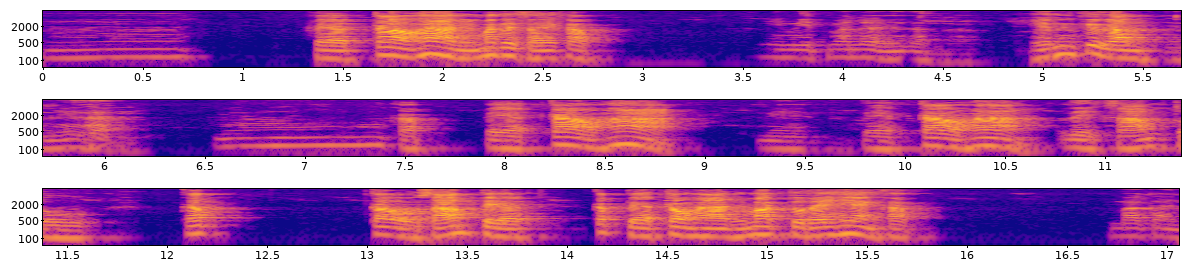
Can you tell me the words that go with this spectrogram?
อืมแปดเก้าห้านี่มาได้ใส่ครับ นิมิตมาเลยกันครับเห็นคือกันเห็นไหมครับอืมครับแปดเก้าห้าแม่นแปดเก้าห้าเลขสามตัวกับเก้าสามแปดกับแปดเก้าห้านี่มักตัวใดแห้งครับ มากัน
